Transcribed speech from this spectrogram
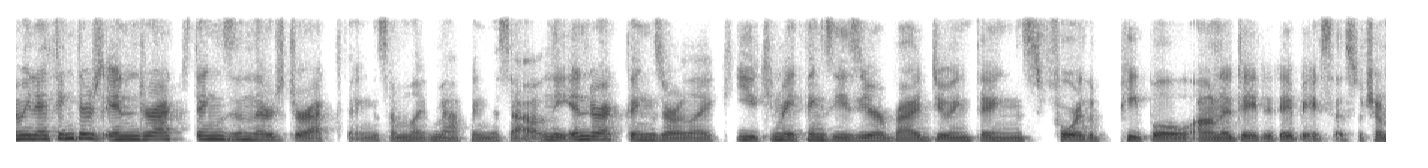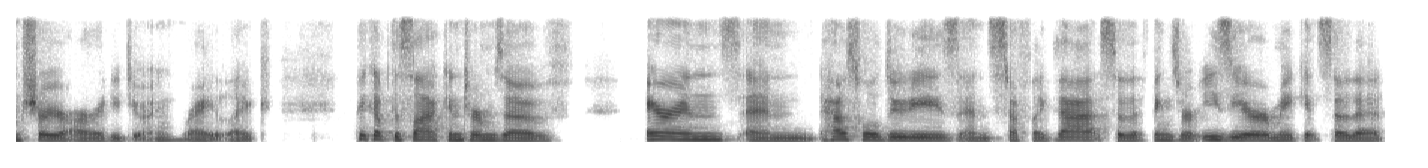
I mean, I think there's indirect things and there's direct things. I'm like mapping this out. And the indirect things are like you can make things easier by doing things for the people on a day to day basis, which I'm sure you're already doing, right? Like pick up the slack in terms of errands and household duties and stuff like that so that things are easier, make it so that,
